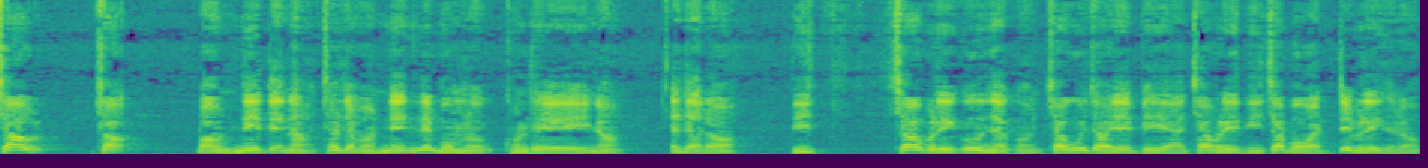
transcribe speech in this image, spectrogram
6 6ပေါင်နှစ်တယ်နော်6ချက်ပေါင်နှစ်နှစ်ပုံမလို့ခွန်ထေနော်အဲ့ကြတော့ဒီ 6ပရိတ်9ညခွန်6 6ရဲ့ဘေးက6ပရိတ်ဒီ6ပါဝါတစ်ပရိတ်ဆိုတော့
